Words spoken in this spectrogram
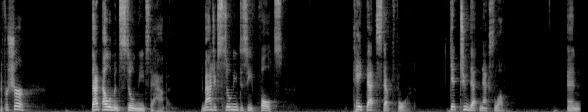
And for sure, that element still needs to happen. The Magic still need to see Fultz take that step forward, get to that next level. And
